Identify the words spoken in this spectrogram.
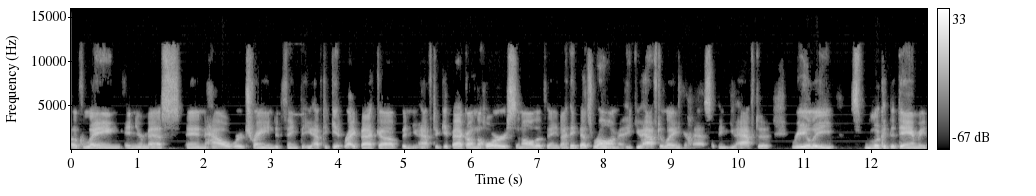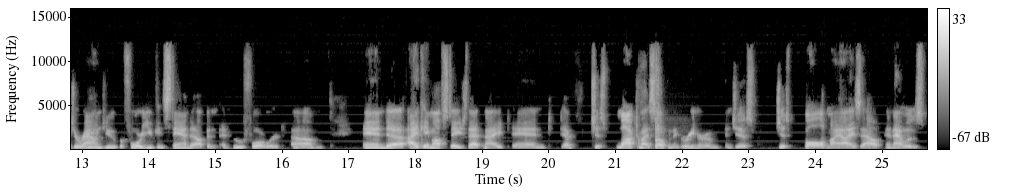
of laying in your mess and how we're trained to think that you have to get right back up and you have to get back on the horse and all the things. I think that's wrong. I think you have to lay in your mess. I think you have to really look at the damage around you before you can stand up and, and move forward. Um, and uh, I came off stage that night and I just locked myself in the green room and just just bawled my eyes out. And that was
